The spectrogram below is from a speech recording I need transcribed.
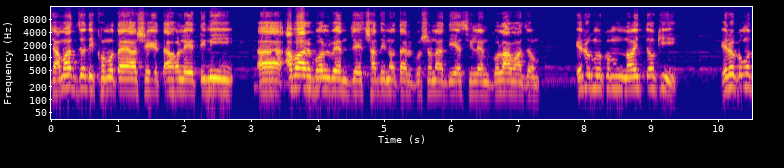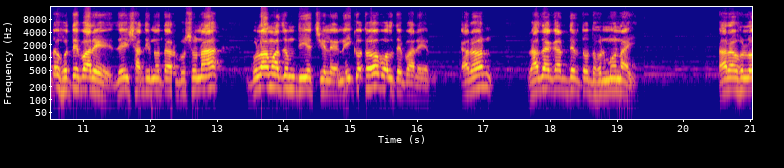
জামাত যদি ক্ষমতায় আসে, তাহলে তিনি আবার বলবেন যে স্বাধীনতার ঘোষণা দিয়েছিলেন গোলাম আজম। এরকম নয় তো কি? এরকমও তো হতে পারে যে স্বাধীনতার ঘোষণা গোলাম আজম দিয়েছিলেন, এই কথাও বলতে পারেন। কারণ রাজাকারদের তো ধর্ম নাই। তারা হলো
